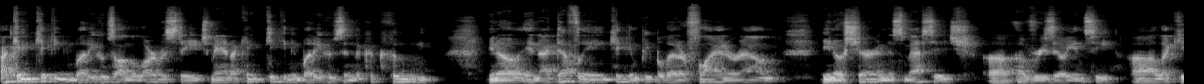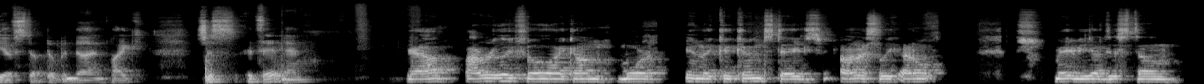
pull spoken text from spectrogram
I can't kick anybody who's on the larva stage man. I can't kick anybody who's in the cocoon you know and i definitely ain't kicking people that are flying around you know sharing this message uh, of resiliency uh, like you have stepped up and done. Like just it's it man yeah, I, really feel like I'm more in the cocoon stage. Honestly, I don't. Maybe I just um.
